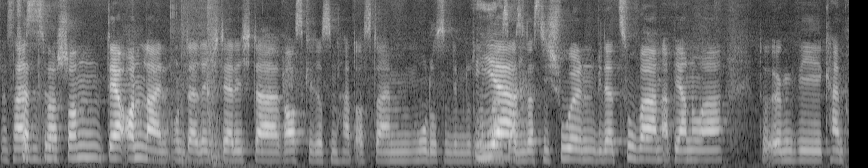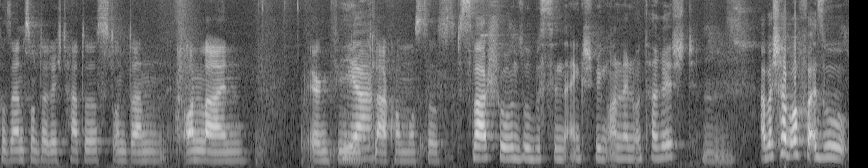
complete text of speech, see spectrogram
Das heißt, es war schon der Online-Unterricht, der dich da rausgerissen hat aus deinem Modus, in dem du drin Ja. warst. Also, dass die Schulen wieder zu waren ab Januar, du irgendwie keinen Präsenzunterricht hattest und dann online irgendwie Ja. klarkommen musstest. das war schon so ein bisschen eigentlich wegen Online-Unterricht. Aber ich habe auch, also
